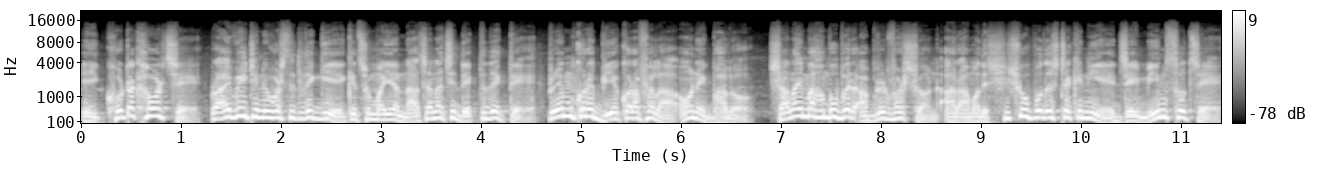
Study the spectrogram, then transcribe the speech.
এই খোটা খাওয়ার চেয়ে প্রাইভেট ইউনিভার্সিটিতে গিয়ে কিছু মাইয়া নাচানাচি দেখতে দেখতে প্রেম করে বিয়ে করা ফেলা অনেক ভালো। সানাই মাহবুবের আপডেট ভার্সন আর আমাদের শিশু উপদেশটাকে নিয়ে যে মিমস হচ্ছে,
